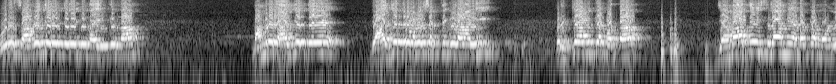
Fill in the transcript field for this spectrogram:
ഒരു സാഹചര്യത്തിലേക്ക് നയിക്കുന്ന നമ്മുടെ രാജ്യത്തെ രാജ്യദ്രോഹ ശക്തികളായി പ്രഖ്യാപിക്കപ്പെട്ട ജമാഅത്തെ ഇസ്ലാമി അടക്കമുള്ള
